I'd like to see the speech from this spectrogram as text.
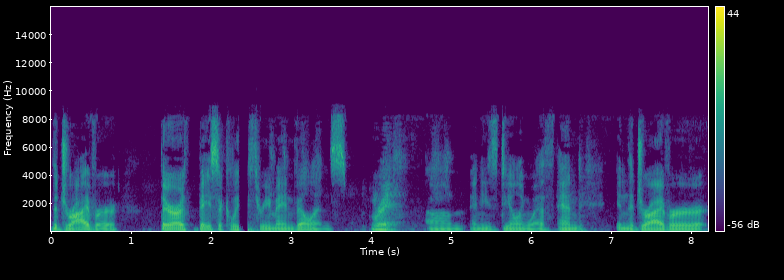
the driver, there are basically three main villains, right. um, and he's dealing with. And in the driver,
